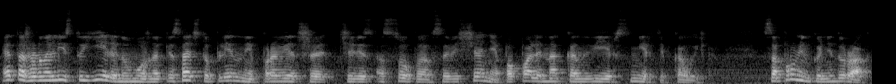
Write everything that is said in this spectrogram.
это журналисту Елену можно писать, что пленные, проведшие через особое совещание, попали на конвейер смерти в кавычках. Сапруненко не дурак.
